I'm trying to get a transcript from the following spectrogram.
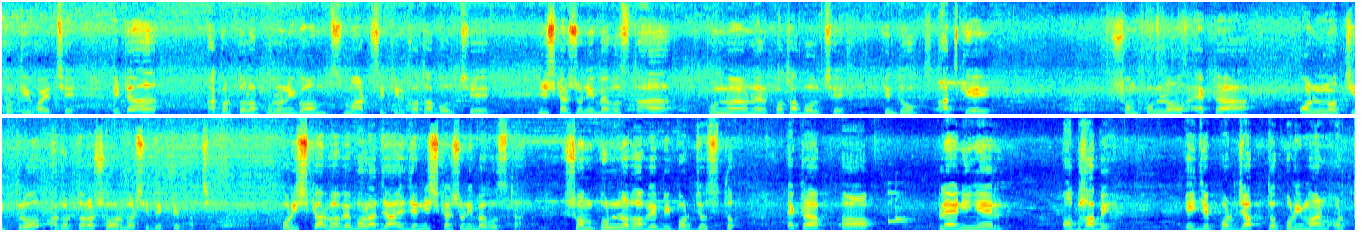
ক্ষতি হয়েছে। এটা আগরতলা পুর নিগম স্মার্ট সিটির কথা বলছে, নিষ্কাশনী ব্যবস্থা উন্নয়নের কথা বলছে। কিন্তু আজকে সম্পূর্ণ একটা অন্য চিত্র আগরতলা শহরবাসী দেখতে পাচ্ছে। পরিষ্কারভাবে বলা যায় যে নিষ্কাশনী ব্যবস্থা সম্পূর্ণভাবে বিপর্যস্ত। একটা প্ল্যানিংয়ের অভাবে এই যে পর্যাপ্ত পরিমাণ অর্থ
